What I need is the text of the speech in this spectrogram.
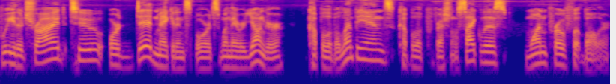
who either tried to or did make it in sports when they were younger, couple of Olympians, couple of professional cyclists, one pro footballer.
